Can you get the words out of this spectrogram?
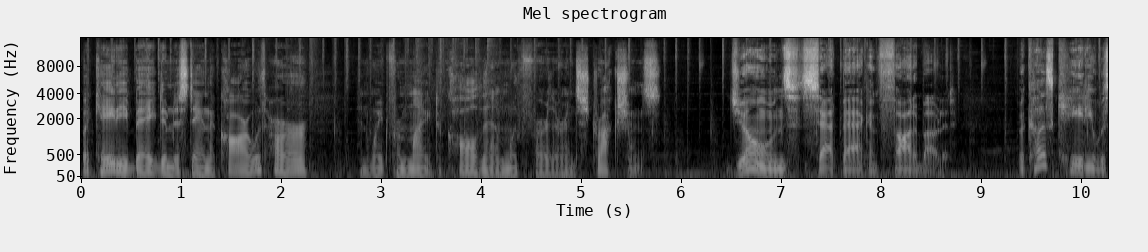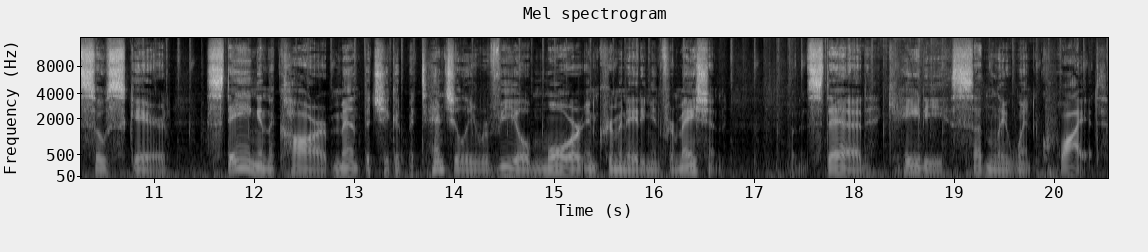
But Katie begged him to stay in the car with her and wait for Mike to call them with further instructions. Jones sat back and thought about it. Because Katie was so scared, staying in the car meant that she could potentially reveal more incriminating information. But instead, Katie suddenly went quiet,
